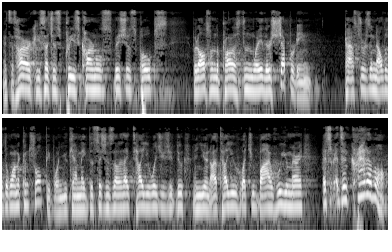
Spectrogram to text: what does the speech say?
It's a hierarchy such as priests, cardinals, bishops, popes, but also in the Protestant way, there's shepherding. Pastors and elders that want to control people, and you can't make decisions unless I tell you what you should do, and you, I'll tell you what you buy, who you marry. It's, it's incredible.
